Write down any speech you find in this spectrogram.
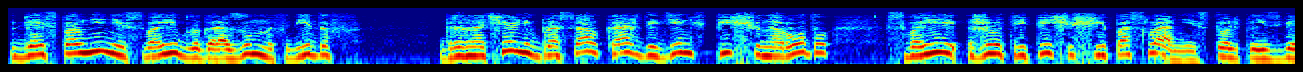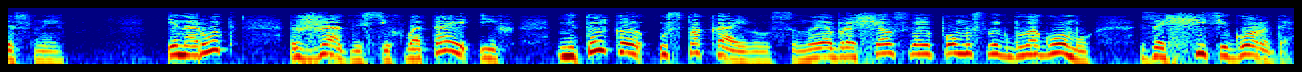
Для исполнения своих благоразумных видов градоначальник бросал каждый день в пищу народу свои животрепещущие послания, столько известные. И народ, с жадностью хватая их, не только успокаивался, но и обращал свои помыслы к благому, защите города.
